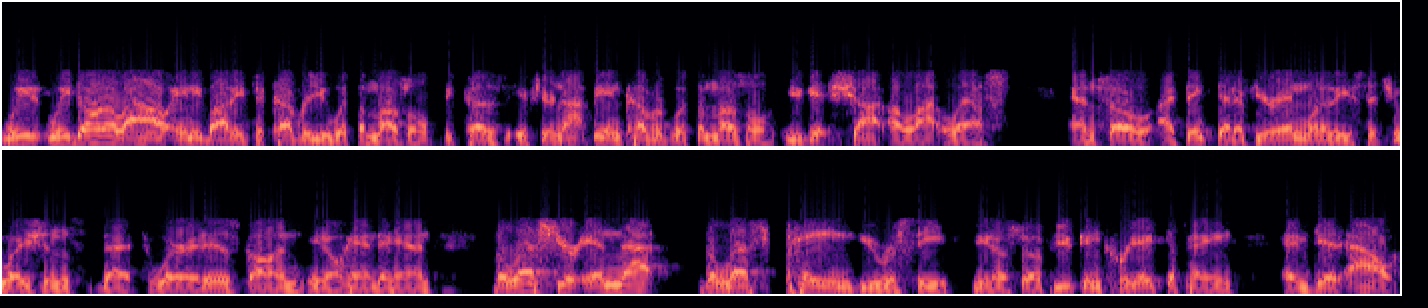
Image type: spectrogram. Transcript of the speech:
we we don't allow anybody to cover you with the muzzle because if you're not being covered with the muzzle, you get shot a lot less. And so I think that if you're in one of these situations that where it is gone, you know, hand to hand, the less you're in that, the less pain you receive. You know, so if you can create the pain and get out,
